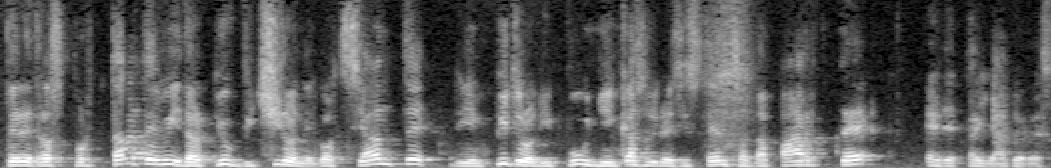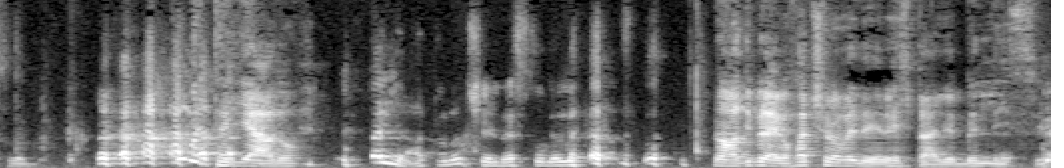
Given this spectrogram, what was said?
teletrasportatevi dal più vicino negoziante, riempitelo di pugni in caso di resistenza da parte ed è tagliato il resto del blocco. Come è tagliato? è tagliato, non c'è il resto del... No, ti prego, faccelo vedere il taglio, è bellissimo.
